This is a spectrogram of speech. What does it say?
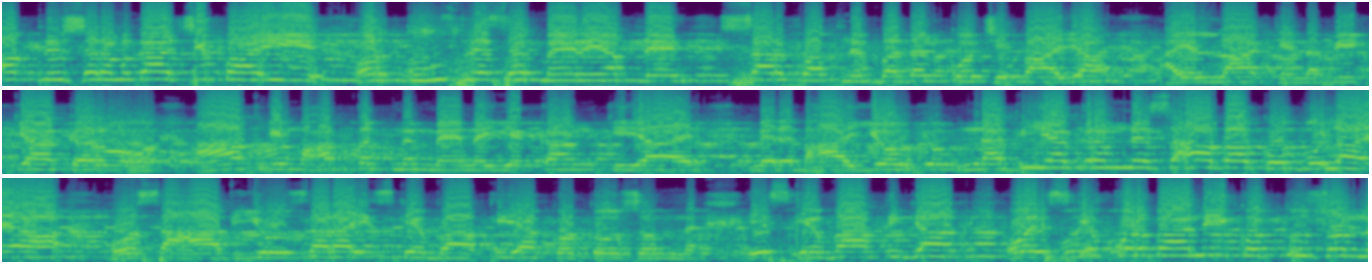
अपनी शर्मगा छिपाई और दूसरे से मैंने अपने सर को अपने बदन को छिपाया। अल्लाह के नबी, क्या करो? आपकी मोहब्बत में मैंने ये काम किया है। मेरे भाइयों, नबी अकरम ने साहबा को बुलाया। वो साहबियों जरा इसके वाकिया को तो सुन। इसके वाकियात और इसके कुर्बानी को तू सुन,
